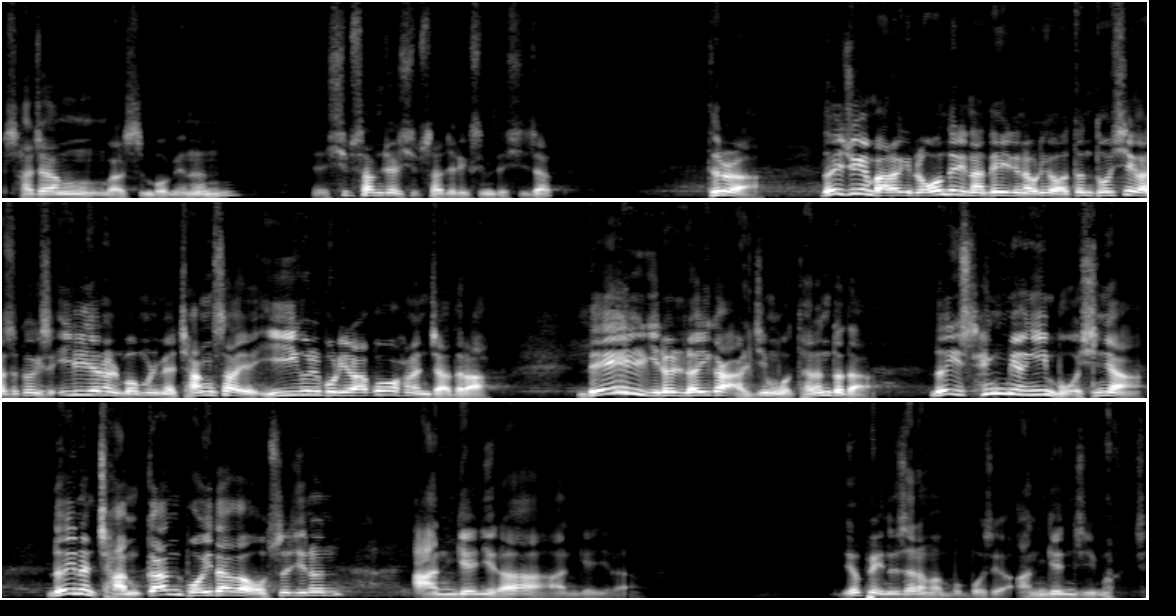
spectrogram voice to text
4장 음. 말씀 보면은 13절 14절 읽습니다. 시작. 들어라. 너희 중에 말하기를 오늘이나 내일이나 우리가 어떤 도시에 가서 거기서 1년을 머물며 장사하여 이익을 보리라고 하는 자들아. 내일 일을 너희가 알지 못하는도다. 너희 생명이 무엇이냐? 너희는 잠깐 보이다가 없어지는 안개니라, 안개니라. 옆에 있는 사람 한번 보세요. 안개인지 뭔지.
